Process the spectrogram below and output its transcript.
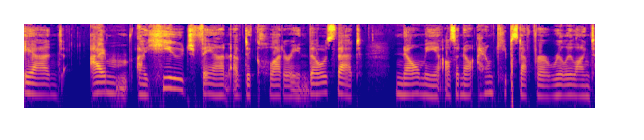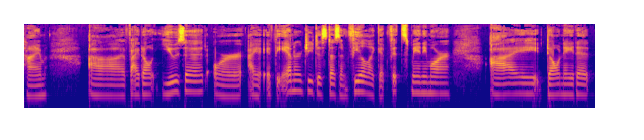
And I'm a huge fan of decluttering. Those that know me also know I don't keep stuff for a really long time. Uh, if I don't use it or I, if the energy just doesn't feel like it fits me anymore, I donate it,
